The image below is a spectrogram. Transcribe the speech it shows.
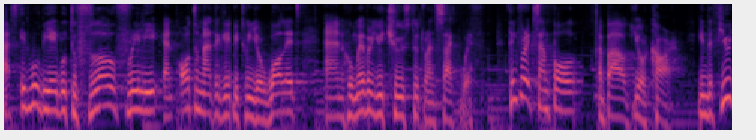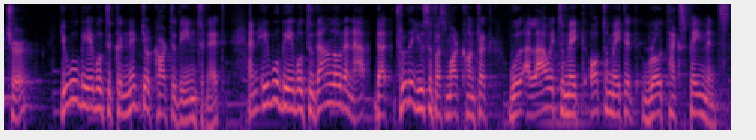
as it will be able to flow freely and automatically between your wallet and whomever you choose to transact with. Think, for example, about your car. In the future, you will be able to connect your car to the internet and it will be able to download an app that, through the use of a smart contract, will allow it to make automated road tax payments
